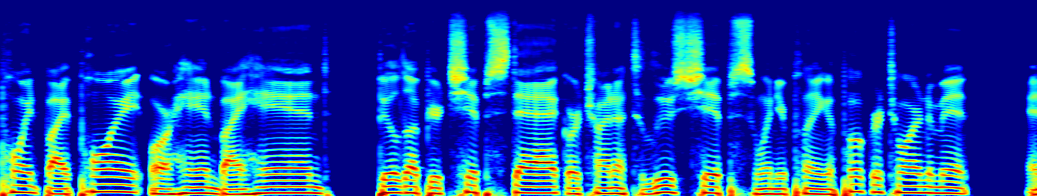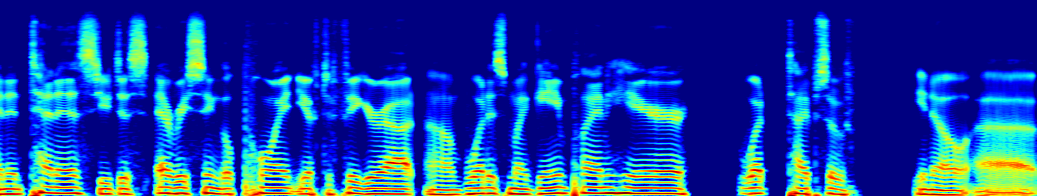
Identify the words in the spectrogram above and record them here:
point by point or hand by hand build up your chip stack or try not to lose chips when you're playing a poker tournament. And in tennis, you just every single point you have to figure out um, what is my game plan here, what types of you know uh,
